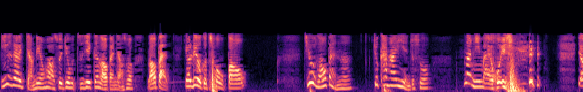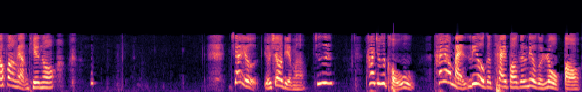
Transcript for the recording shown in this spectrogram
因为在讲电话，所以就直接跟老板讲说：“老板要六个臭包。”结果老板呢就看他一眼，就说：“那你买回去 要放两天哦。”这样有有笑点吗？就是他就是口误，他要买六个菜包跟六个肉包，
